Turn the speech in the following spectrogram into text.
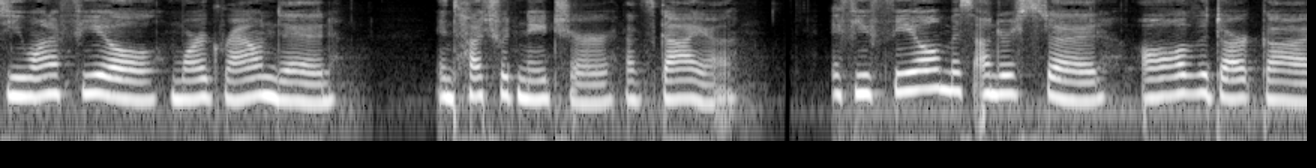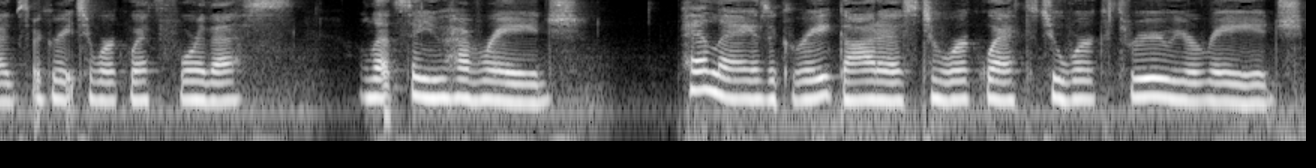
Do you want to feel more grounded, in touch with nature? That's Gaia. If you feel misunderstood, all of the dark gods are great to work with for this. Let's say you have rage. Pele is a great goddess to work with to work through your rage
